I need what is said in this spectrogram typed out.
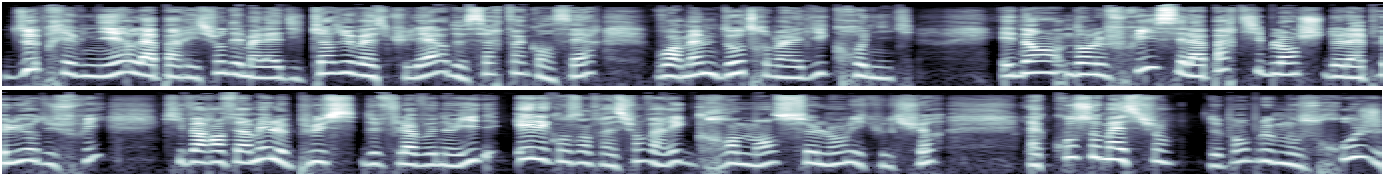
de prévenir l'apparition des maladies cardiovasculaires, de certains cancers, voire même d'autres maladies chroniques. Et dans, dans le fruit, c'est la partie blanche de la pelure du fruit qui va renfermer le plus de flavonoïdes et les concentrations varient grandement selon les cultures. La consommation de pamplemousse rouge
